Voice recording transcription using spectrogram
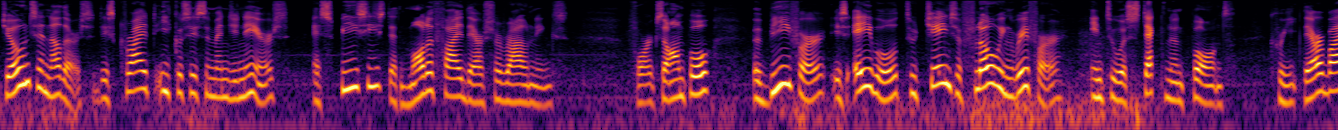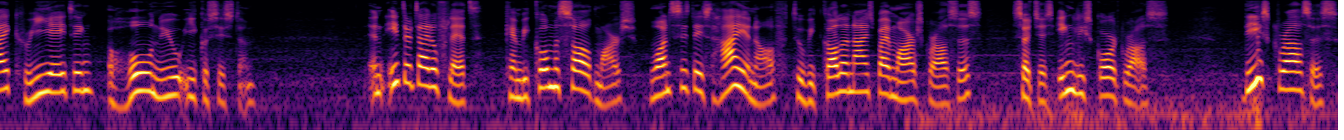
Jones and others described ecosystem engineers as species that modify their surroundings. For example, a beaver is able to change a flowing river into a stagnant pond, cre thereby creating a whole new ecosystem. An intertidal flat can become a salt marsh once it is high enough to be colonized by marsh grasses, such as English cordgrass. These grasses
